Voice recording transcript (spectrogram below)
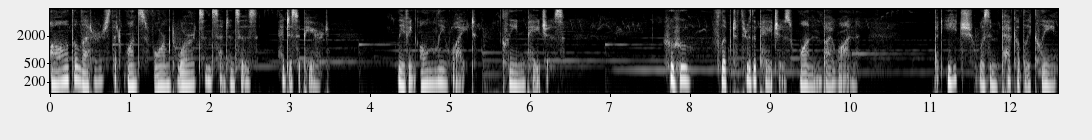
All the letters that once formed words and sentences had disappeared, leaving only white, clean pages. Hoo flipped through the pages one by one, but each was impeccably clean.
